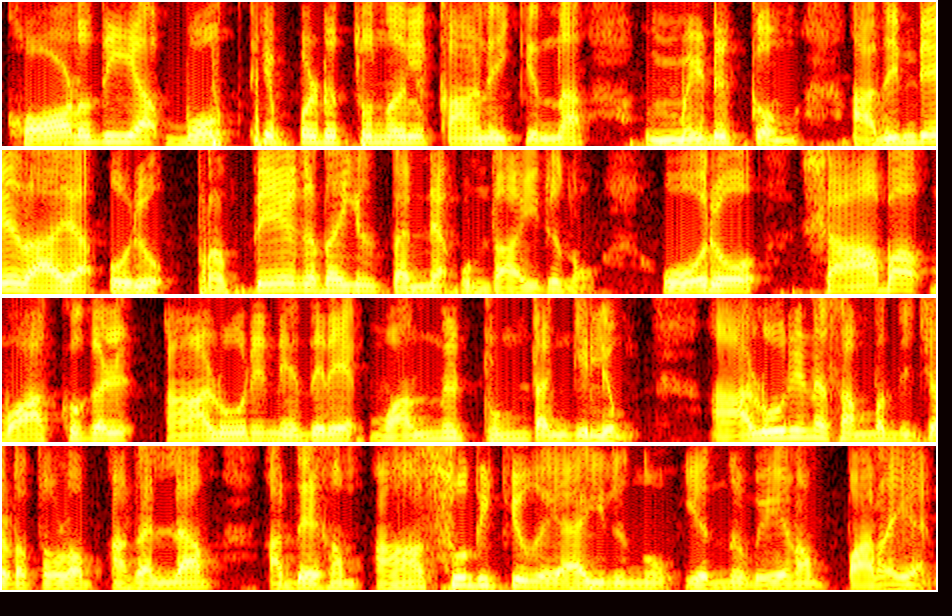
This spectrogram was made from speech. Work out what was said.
കോടതിയെ ബോധ്യപ്പെടുത്തുന്നതിൽ കാണിക്കുന്ന മിടുക്കും അതിന്റേതായ ഒരു പ്രത്യേകതയിൽ തന്നെ ഉണ്ടായിരുന്നു. ഓരോ ശാപവാക്കുകൾ ആളൂരിനെതിരെ വന്നിട്ടുണ്ടെങ്കിലും ആളൂരിനെ സംബന്ധിച്ചിടത്തോളം അതെല്ലാം അദ്ദേഹം ആസ്വദിക്കുകയായിരുന്നു എന്ന് വേണം പറയാൻ.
